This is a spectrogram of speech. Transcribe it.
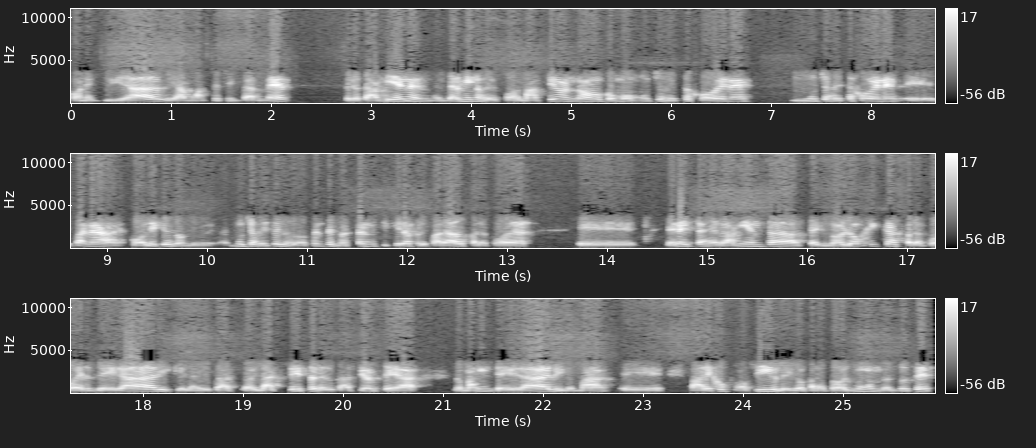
conectividad, digamos, acceso a Internet, pero también en, términos de formación, ¿no? Como muchos de estos jóvenes y muchas de estas jóvenes eh, van a colegios donde muchas veces los docentes no están ni siquiera preparados para poder eh, tener estas herramientas tecnológicas para poder llegar y que la el acceso a la educación sea lo más integral y lo más eh, parejo posible, digo, para todo el mundo. Entonces,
